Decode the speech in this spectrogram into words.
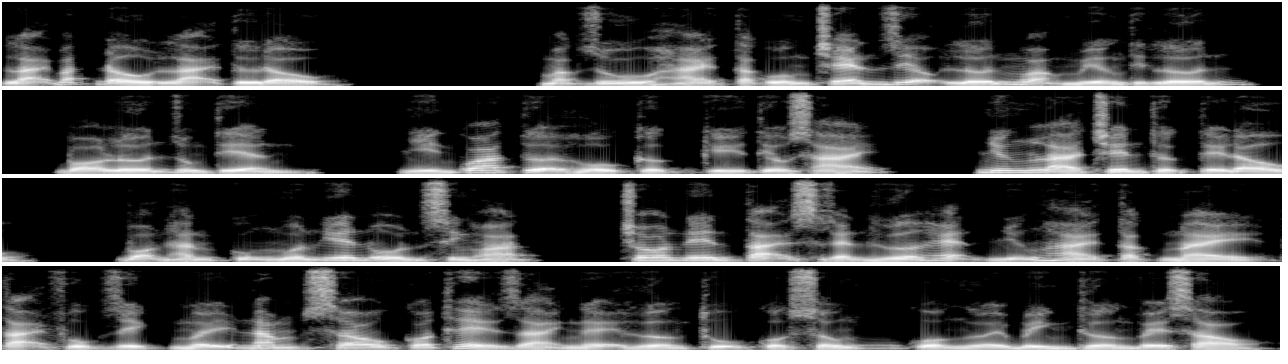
lại bắt đầu lại từ đầu. Mặc dù hải tặc uống chén rượu lớn ngoạm miếng thịt lớn, bó lớn dùng tiền, nhìn qua tựa hồ cực kỳ tiêu sái, nhưng là trên thực tế đâu, bọn hắn cũng muốn yên ổn sinh hoạt, cho nên tại Sren hứa hẹn những hải tặc này tại phục dịch mấy năm sau có thể giải nghệ hưởng thụ cuộc sống của người bình thường về sau,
